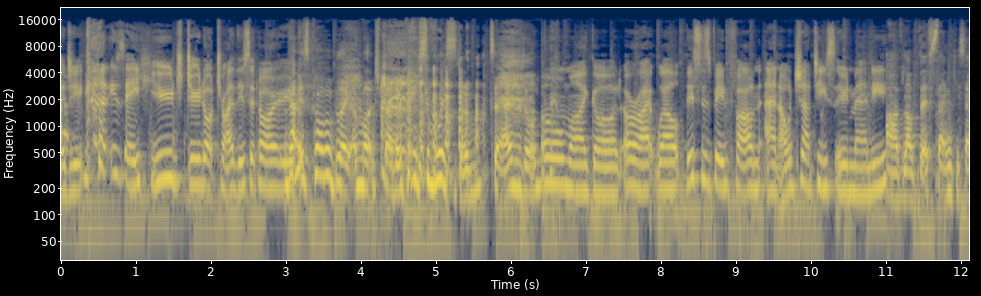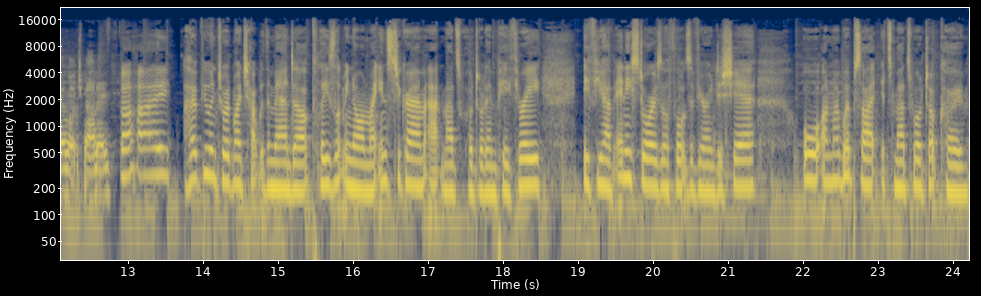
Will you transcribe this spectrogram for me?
allergic. That is a huge do not try this at home. That is probably a much better piece of wisdom to end on. Oh my god. All right. Well, this has been fun and I'll chat to you soon, Mandy. Oh, I've loved this. Thank you so much, Maddie. Bye. I hope you enjoyed my chat with Amanda. Please let me know on my Instagram at madsworld.mp3 if you have any stories or thoughts of your own to share, or on my website, it's madsworld.co.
